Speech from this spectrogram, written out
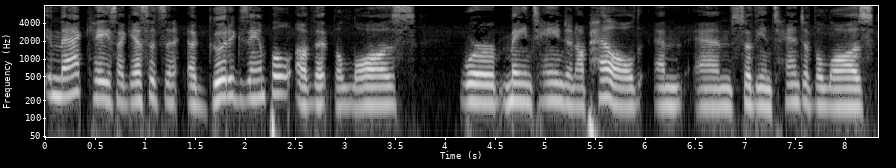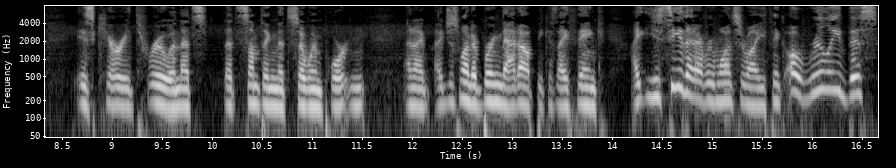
in that case, I guess it's a, a good example of that the laws were maintained and upheld, and and so the intent of the laws is carried through, and that's that's something that's so important. And I, I just want to bring that up because I think I, you see that every once in a while. You think, oh, really? This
